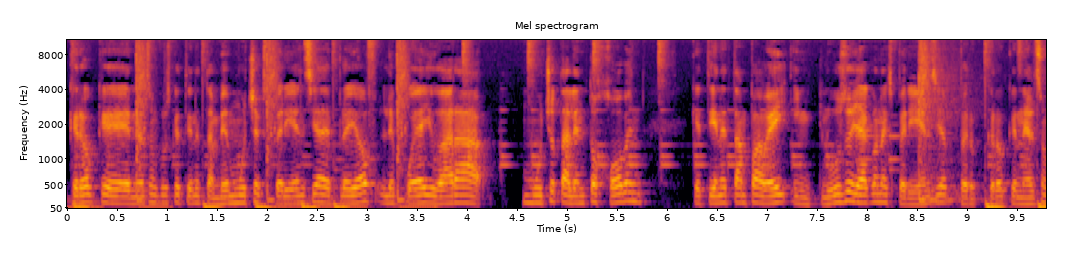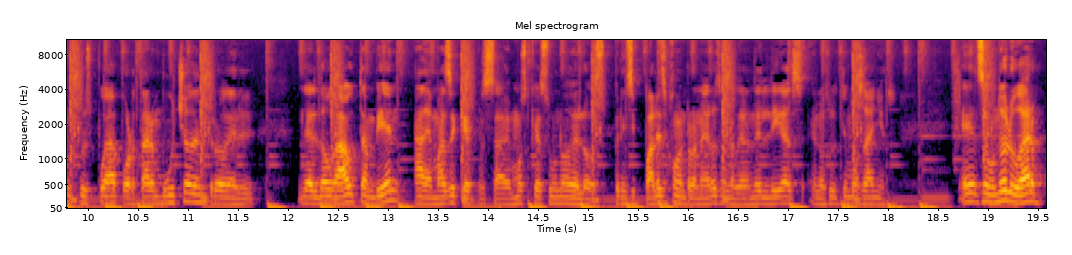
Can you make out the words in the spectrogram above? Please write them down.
Creo que Nelson Cruz, que tiene también mucha experiencia de playoff, le puede ayudar a mucho talento joven que tiene Tampa Bay, incluso ya con experiencia, pero creo que Nelson Cruz puede aportar mucho dentro del, del dogout también, además de que pues, sabemos que es uno de los principales jonroneros en las grandes ligas en los últimos años. En segundo lugar,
